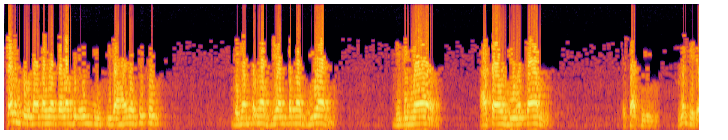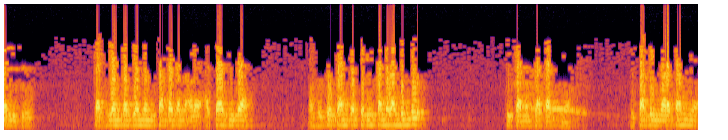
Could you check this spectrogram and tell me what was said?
Tentu namanya talabul ilmi tidak hanya cukup dengan pengajian-pengajian didengar atau direkam. Tetapi lebih dari itu, kajian-kajian yang disampaikan oleh juga membutuhkan keseriusan dalam bentuk kita mencatatnya, di samping merekamnya,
